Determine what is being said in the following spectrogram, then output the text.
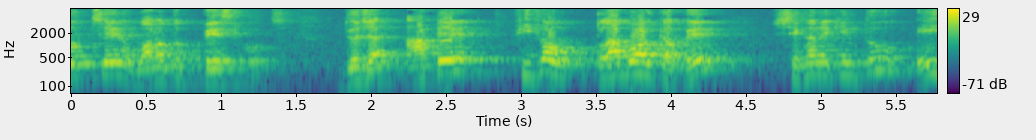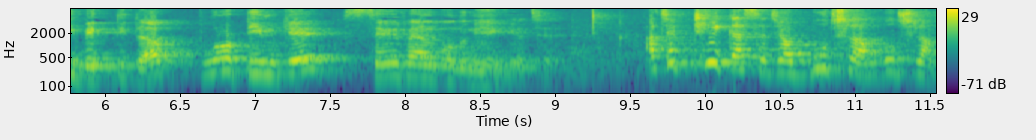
হচ্ছে one of the best coach দু হাজার আটে ফিফা ক্লাব ওয়ার্ল্ড কাপে সেখানে কিন্তু এই ব্যক্তিটা পুরো টিমকে সেমিফাইনাল পর্যন্ত নিয়ে গিয়েছে। আচ্ছা ঠিক আছে যাও বুঝলাম বুঝলাম।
